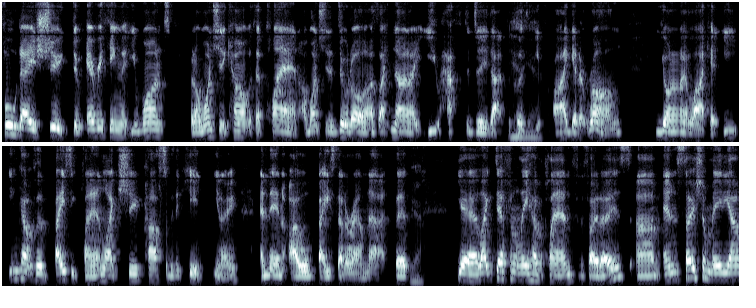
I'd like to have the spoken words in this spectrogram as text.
full day shoot, do everything that you want, but I want you to come up with a plan. I want you to do it all." And I was like, "No, no, you have to do that Yeah, because yeah. if I get it wrong." You're not going to like it. You, you can come up with a basic plan, like shoot pasta with a kid, you know, and then I will base that around that. But Yeah. yeah, like definitely have a plan for the photos. Um, and social media,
